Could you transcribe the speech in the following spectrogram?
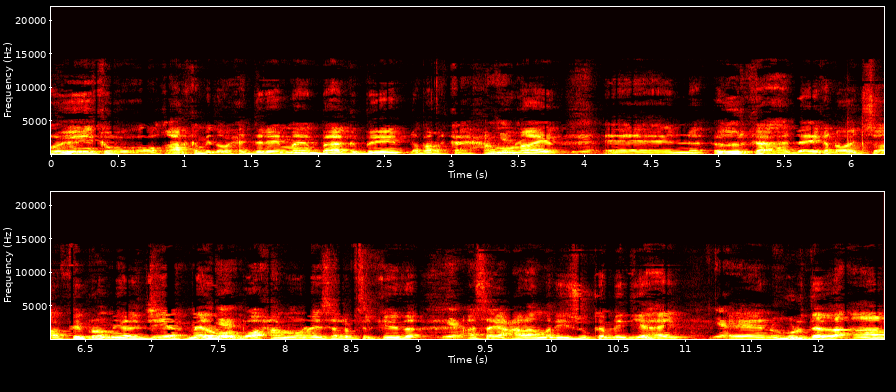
hooyooyinka oo qaar ka mid a waxay dareemayaan back pain dhabarka ay xanuunayo cudurka haddii ay ka dhawaajiso fibromyalgia. Meel walba oo xanuunaysa labtirkeeda asaga calaamadiisu ka mid yahay. Hurda la'aan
